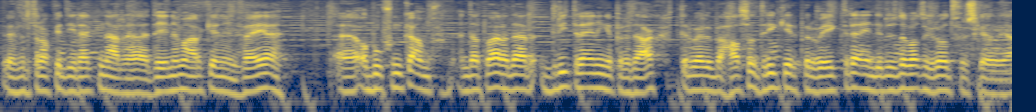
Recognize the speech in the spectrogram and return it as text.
we vertrokken direct naar uh, Denemarken in Veije. Uh, op oefenkamp. En dat waren daar drie trainingen per dag, terwijl we bij Hasselt drie keer per week trainden. Dus dat was een groot verschil, ja.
